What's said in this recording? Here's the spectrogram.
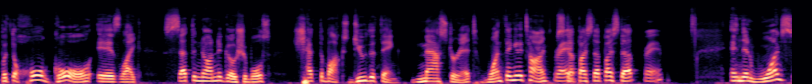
But the whole goal is like set the non negotiables, check the box, do the thing, master it one thing at a time, Right. step by step by step. Right. And then once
